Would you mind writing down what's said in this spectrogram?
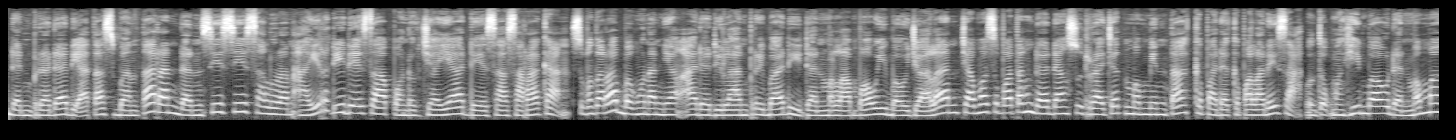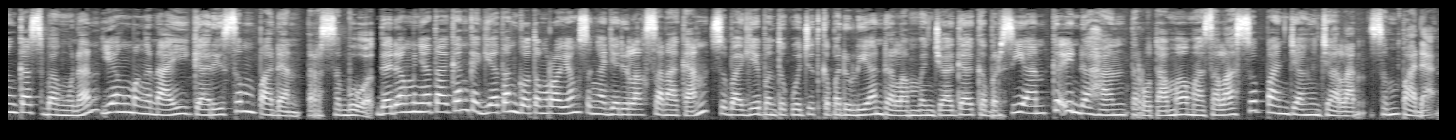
dan berada di atas bantaran dan sisi saluran air di Desa Pondok Jaya, Desa Sarakan. Sementara bangunan yang ada di lahan pribadi dan melampaui bau jalan, Camat Sepatang Dadang Sudrajat meminta kepada kepala desa untuk menghimbau dan memangkas bangunan yang mengenai garis sempadan tersebut. Dadang menyatakan kegiatan gotong royong sengaja dilaksanakan sebagai bentuk wujud kepedulian dalam menjaga kebersihan, keindahan, terutama masalah sepanjang jalan sempadan.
